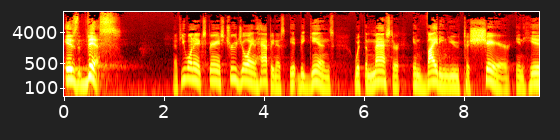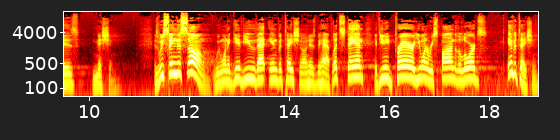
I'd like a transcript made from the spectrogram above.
is this. Now, if you want to experience true joy and happiness, it begins with the Master inviting you to share in His mission. As we sing this song, we want to give you that invitation on His behalf. Let's stand. If you need prayer, you want to respond to the Lord's invitation.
